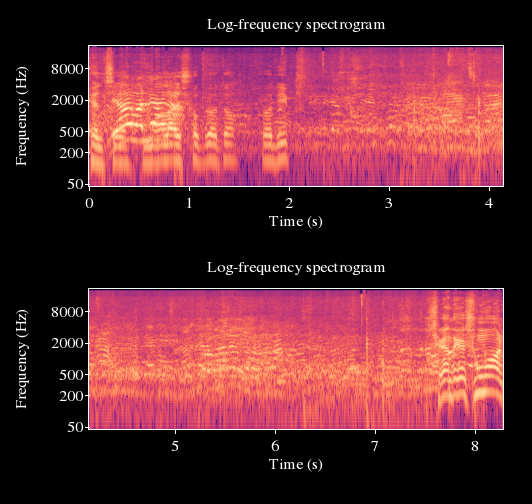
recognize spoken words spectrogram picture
খেলছে মলয় সুব্রত প্রদীপ। সেখান থেকে সুমন।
